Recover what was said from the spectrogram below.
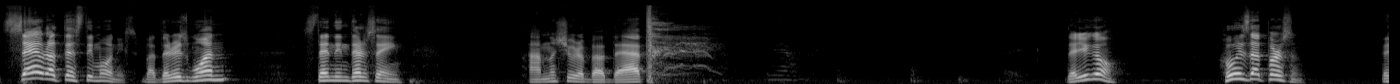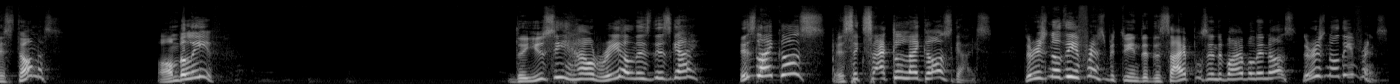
several testimonies, but there is one standing there saying, I'm not sure about that. there you go. Who is that person? It's Thomas. Unbelief. Do you see how real is this guy? It's like us. It's exactly like us, guys. There is no difference between the disciples in the Bible and us. There is no difference.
